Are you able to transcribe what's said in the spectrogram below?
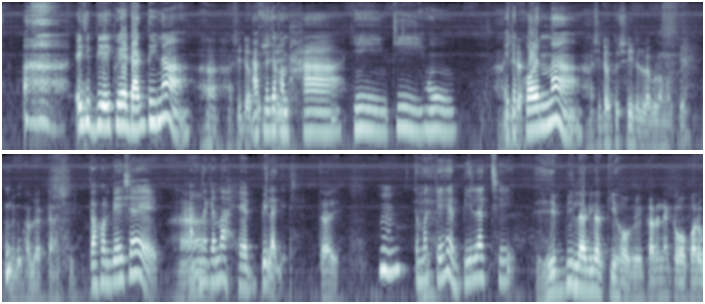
এই যে বিয়ে করে ডাক দিই না? হ্যাঁ হাসিটা আপনি যখন হা হি কি হু এটা করেন না? হাসিটাও তো সেই লাগল আমাকে। অনেক ভালো একটা হাসি। তখন বিয়ে সাহেব হ্যাঁ। আপনাকে না হ্যাপি লাগে। তাই? হুম তোমাকে হ্যাপি লাগছে। হেভি লাগলে আর কি হবে? কারণ একটা অপারক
